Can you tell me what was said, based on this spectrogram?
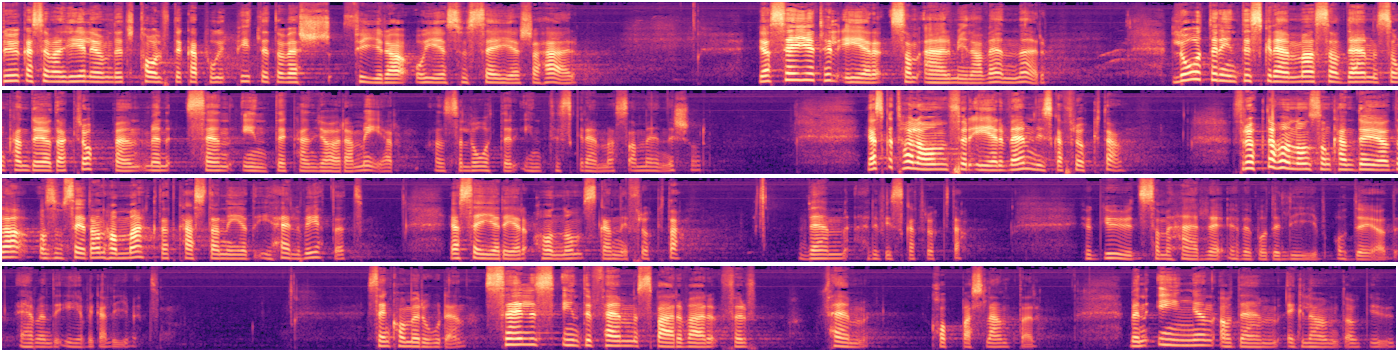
Lukas evangelium, det tolfte kapitlet och vers 4 och Jesus säger så här. Jag säger till er som är mina vänner. Låt er inte skrämmas av dem som kan döda kroppen men sen inte kan göra mer. Alltså låt er inte skrämmas av människor. Jag ska tala om för er vem ni ska frukta. Frukta honom som kan döda och som sedan har makt att kasta ned i helvetet. Jag säger er, honom ska ni frukta. Vem är det vi ska frukta? Jo, Gud som är Herre över både liv och död, även det eviga livet. Sen kommer orden. Säljs inte fem sparvar för fem kopparslantar. Men ingen av dem är glömd av Gud.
